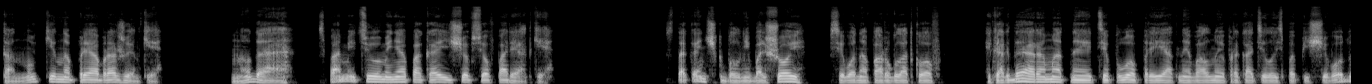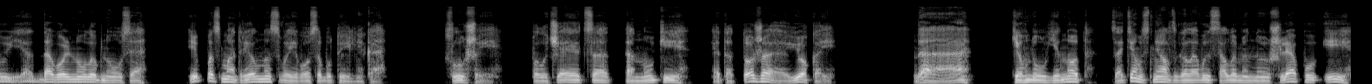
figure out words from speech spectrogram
Тануки на Преображенке. Ну да, с памятью у меня пока еще все в порядке. Стаканчик был небольшой, всего на пару глотков, и когда ароматное тепло приятной волной прокатилось по пищеводу, я довольно улыбнулся, и посмотрел на своего собутыльника. «Слушай, получается, Тануки — это тоже Йокой?» «Да», — кивнул енот, затем снял с головы соломенную шляпу и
